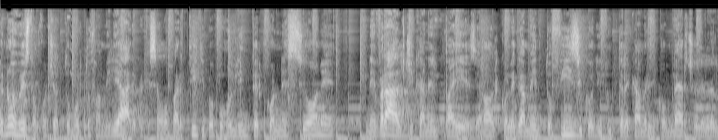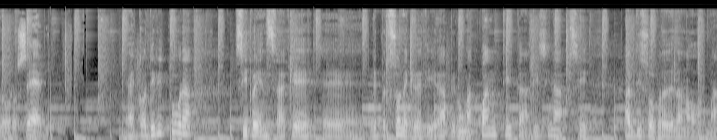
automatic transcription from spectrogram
Per noi questo è un concetto molto familiare perché siamo partiti proprio con l'interconnessione nevralgica nel paese, no? il collegamento fisico di tutte le camere di commercio e delle loro sedi. Ecco, addirittura si pensa che eh, le persone creative abbiano una quantità di sinapsi al di sopra della norma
